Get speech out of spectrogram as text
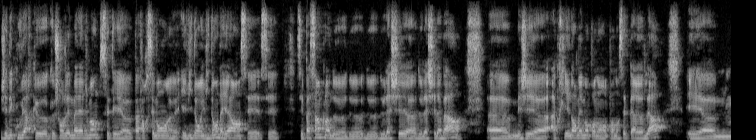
J'ai découvert que, que changer de management c'était pas forcément évident évident d'ailleurs. Hein, c'est pas simple hein, de, de, de, lâcher euh, de lâcher la barre, euh, mais j'ai euh, appris énormément pendant pendant cette période-là. Et, euh,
